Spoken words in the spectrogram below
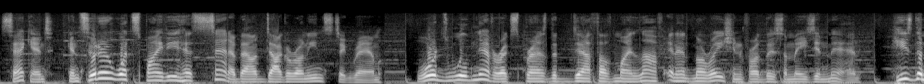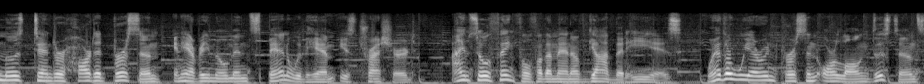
Second, consider what Spivey has said about Duggar on Instagram. Words will never express the depth of my love and admiration for this amazing man. He's the most tender-hearted person, and every moment spent with him is treasured. I'm so thankful for the man of God that he is. Whether we are in person or long distance,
